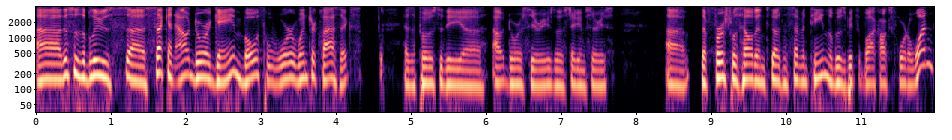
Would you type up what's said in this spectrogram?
uh, this was the Blues' uh, second outdoor game. Both were winter classics, as opposed to the uh, outdoor series or the stadium series. Uh, the first was held in 2017. The Blues beat the Blackhawks four to one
